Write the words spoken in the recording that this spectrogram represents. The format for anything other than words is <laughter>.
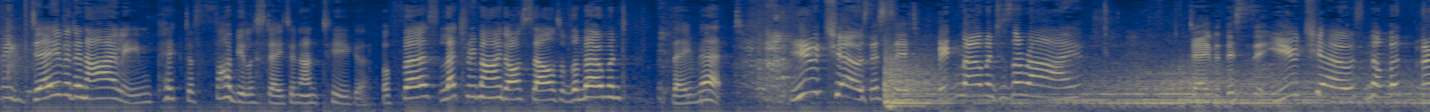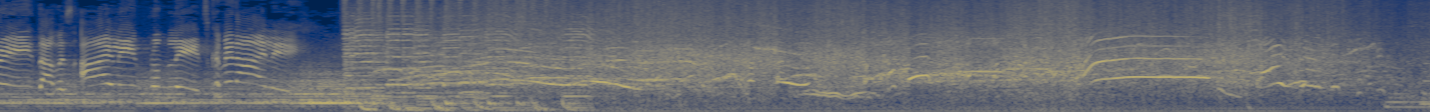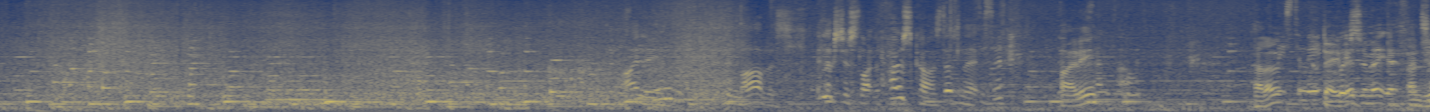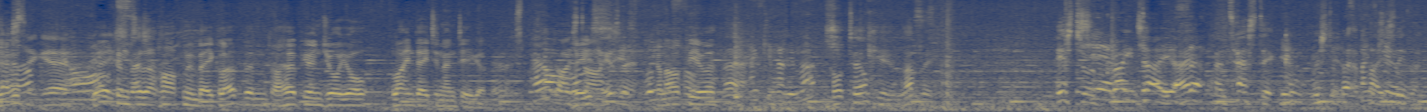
Week, David and Eileen picked a fabulous date in Antigua. But first, let's remind ourselves of the moment they met. You chose, this is it. Big moment has arrived. David, this is it. You chose number three. That was Eileen from Leeds. Come in, Eileen. Looks just like the postcards, doesn't it? Eileen. Hello. Pleased to meet you. David. Pleased to meet you. And you. Fantastic, yeah. Welcome to the Half Moon Bay Club, and I hope you enjoy your blind date in Antigua. It's paradise, Please. darling, isn't it? Can I offer you a Thank you very much. cocktail? Thank you, lovely. Here's to a great day, eh? yourself. Fantastic. Couldn't wish a better Thank place you. either.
